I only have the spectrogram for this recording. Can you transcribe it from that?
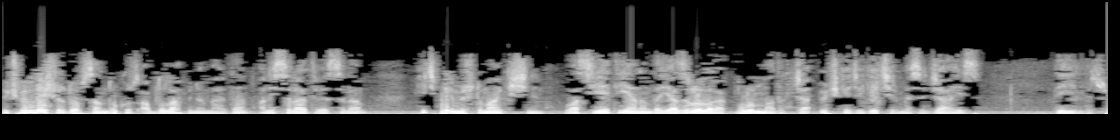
3599 Abdullah bin Ömer'den aleyhissalatü vesselam hiçbir Müslüman kişinin vasiyeti yanında yazılı olarak bulunmadıkça üç gece geçirmesi caiz değildir.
